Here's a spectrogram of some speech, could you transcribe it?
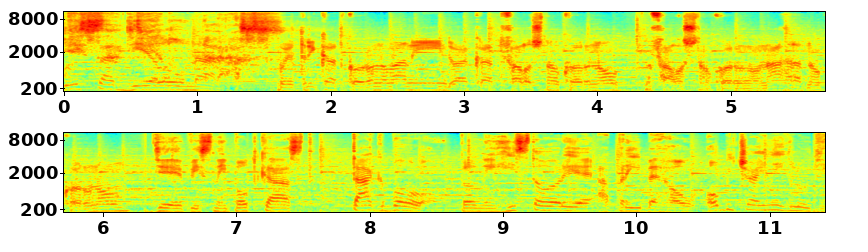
10 dielov naraz. Bude trikrát korunovaný, dvakrát falošnou korunou, no falošnou korunou, náhradnou korunou. Dejepisný podcast Tak bolo. Plný histórie a príbehov obyčajných ľudí.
